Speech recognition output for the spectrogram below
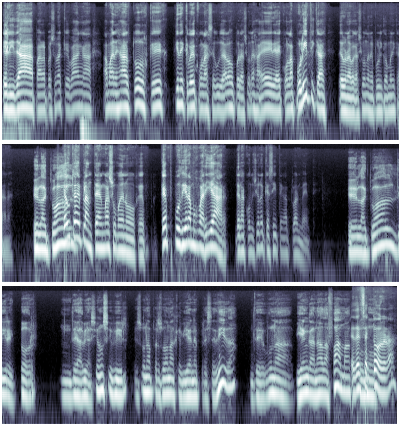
el IDA, para personas que van a, a manejar todo lo que es- tiene que ver con la seguridad de las operaciones aéreas y con las políticas de la navegación en la República Dominicana. El actual, ¿Qué ustedes plantean más o menos que, que pudiéramos variar de las condiciones que existen actualmente? el actual director de aviación civil es una persona que viene precedida de una bien ganada fama. Es del como- sector, ¿verdad?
